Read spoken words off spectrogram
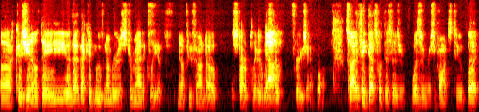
because uh, you know they you know, that that could move numbers dramatically if you know if you found out the star player was yeah. hurt, for example. So I think that's what this is was in response to. But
